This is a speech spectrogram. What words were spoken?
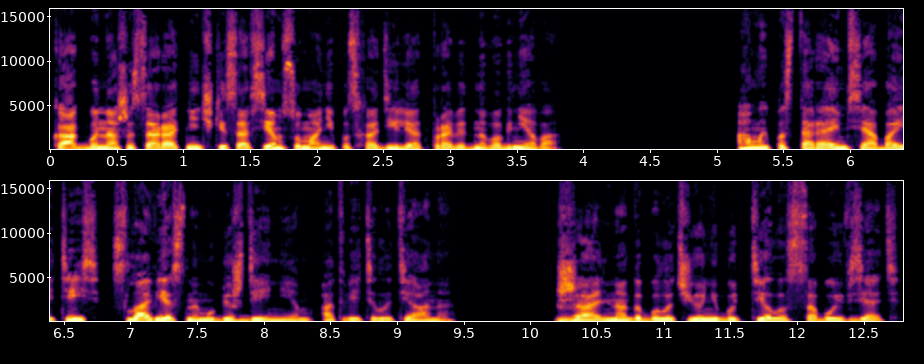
Как бы наши соратнички совсем с ума не посходили от праведного гнева». «А мы постараемся обойтись словесным убеждением», — ответила Тиана. «Жаль, надо было чье-нибудь тело с собой взять.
